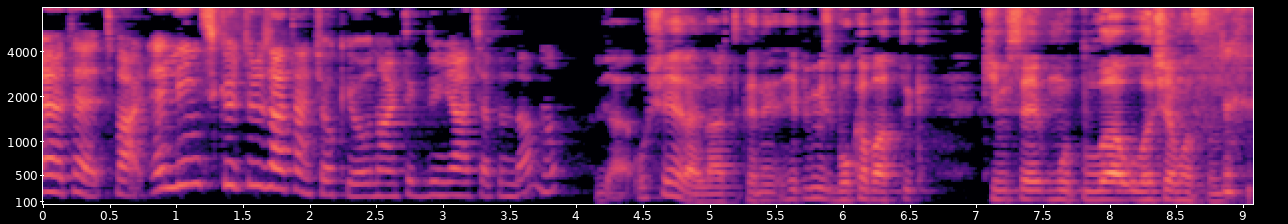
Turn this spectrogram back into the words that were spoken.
evet evet var. E, linç kültürü zaten çok yoğun artık dünya çapında ama. Ya o şey herhalde artık hani hepimiz boka battık. Kimse mutluluğa ulaşamasın.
